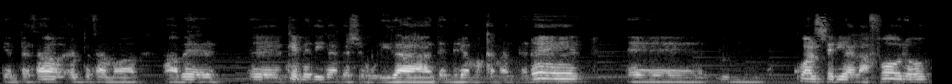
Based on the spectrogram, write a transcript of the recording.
que empezamos, empezamos a, ver eh, qué medidas de seguridad tendríamos que mantener, eh, cuál sería el aforo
